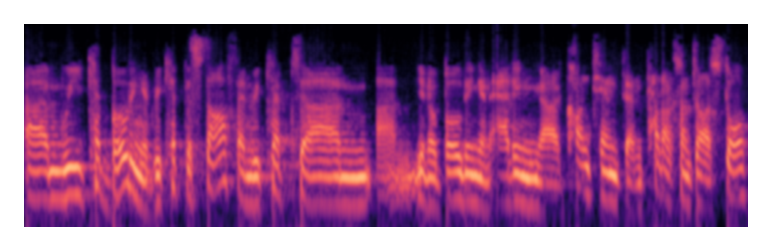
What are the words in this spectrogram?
um, we kept building it. We kept the staff and we kept, um, um, you know, building and adding uh, content and products onto our store.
